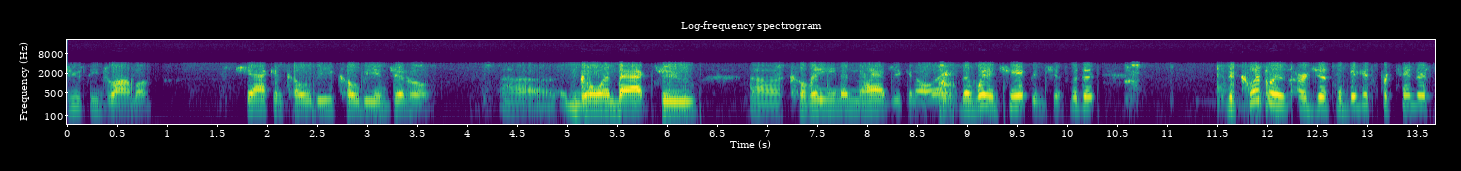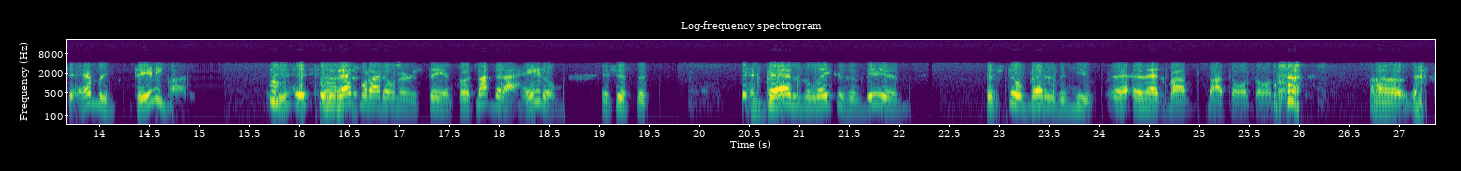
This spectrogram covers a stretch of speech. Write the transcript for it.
juicy drama, Shaq and Kobe, Kobe in general, uh, going back to uh, Kareem and Magic and all that. They're winning championships, but the the Clippers are just the biggest pretenders to every to anybody. It, it, that's what I don't understand. So it's not that I hate them. It's just that as bad as the Lakers have been, they're still better than you, and that's my my thoughts on that. Uh,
